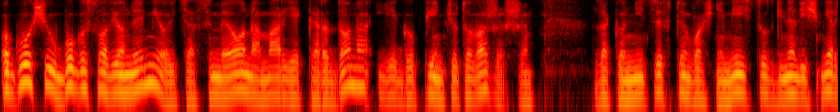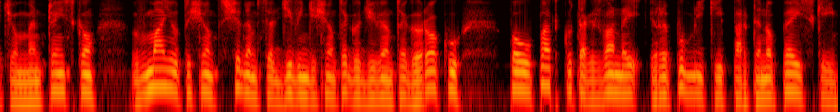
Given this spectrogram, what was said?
ogłosił błogosławionymi ojca Symeona Marię Cardona i jego pięciu towarzyszy. Zakonnicy w tym właśnie miejscu zginęli śmiercią męczeńską w maju 1799 roku po upadku tzw. Tak Republiki Partenopejskiej.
